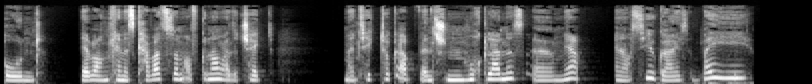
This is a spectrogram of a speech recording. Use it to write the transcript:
Und wir haben auch ein kleines Cover zusammen aufgenommen. Also checkt mein TikTok ab, wenn es schon hochgeladen ist. Ähm, ja. And I'll see you guys. Bye.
